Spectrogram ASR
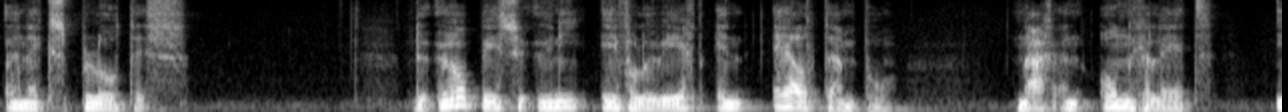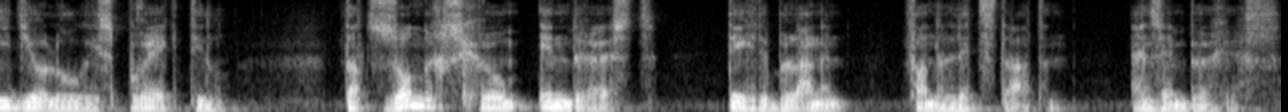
een exploot is. De Europese Unie evolueert in eiltempo naar een ongeleid ideologisch projectiel dat zonder schroom indruist tegen de belangen van de lidstaten en zijn burgers.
